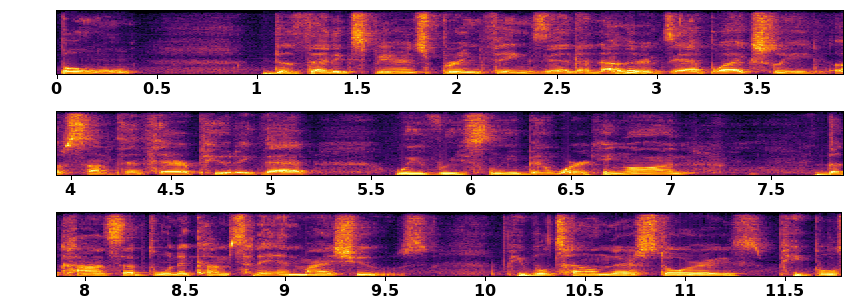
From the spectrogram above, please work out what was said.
boom does that experience bring things in? Another example, actually, of something therapeutic that we've recently been working on the concept when it comes to the in my shoes. People telling their stories, people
